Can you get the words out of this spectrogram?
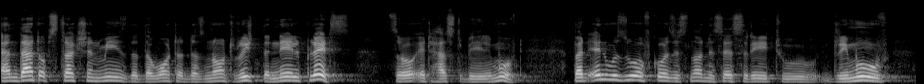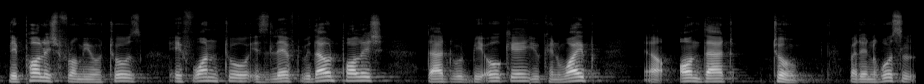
and that obstruction means that the water does not reach the nail plates, so it has to be removed. But in wuzu, of course, it's not necessary to remove the polish from your toes. If one toe is left without polish, that would be okay. You can wipe uh, on that toe. But in ghusl,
